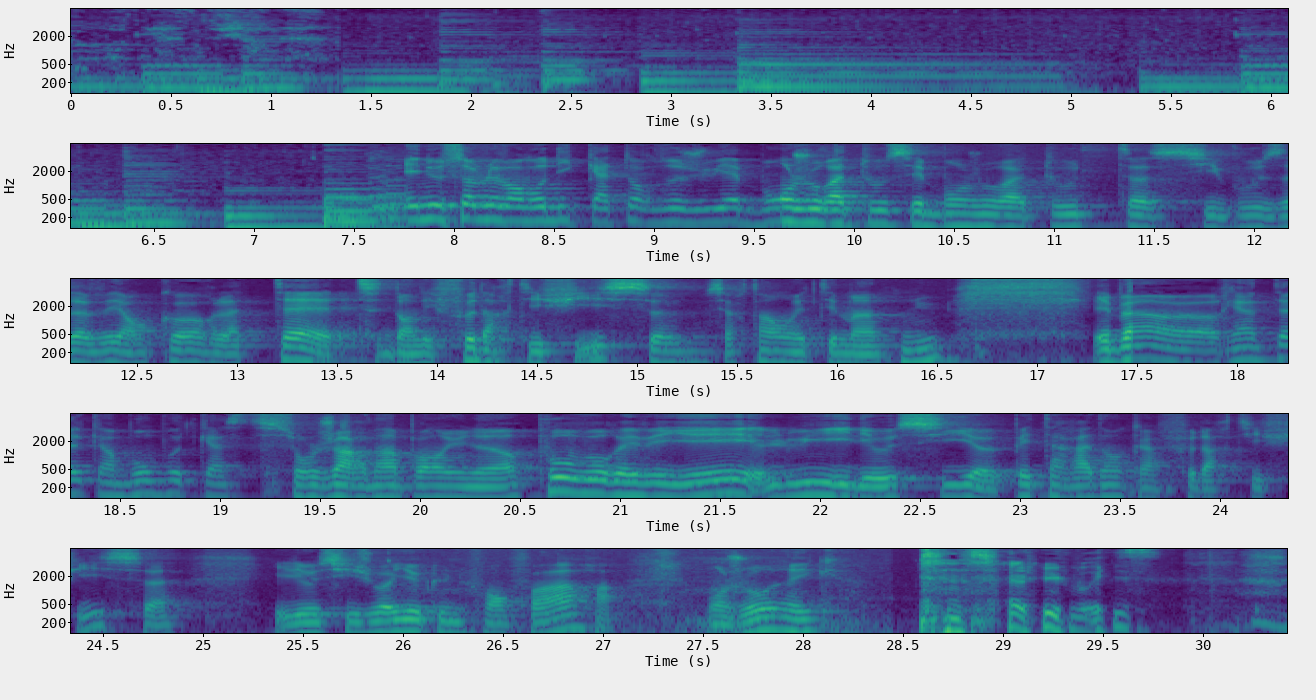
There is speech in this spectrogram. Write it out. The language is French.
Le podcast de jardin. Et nous sommes le vendredi 14 juillet. Bonjour à tous et bonjour à toutes. Si vous avez encore la tête dans les feux d'artifice, certains ont été maintenus. Eh ben, euh, rien de tel qu'un bon podcast sur le jardin pendant une heure pour vous réveiller. Lui, il est aussi euh, pétaradant qu'un feu d'artifice. Il est aussi joyeux qu'une fanfare. Bonjour Eric. Salut Brice.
